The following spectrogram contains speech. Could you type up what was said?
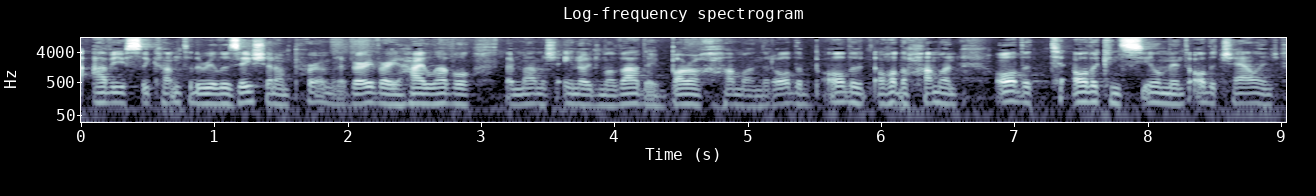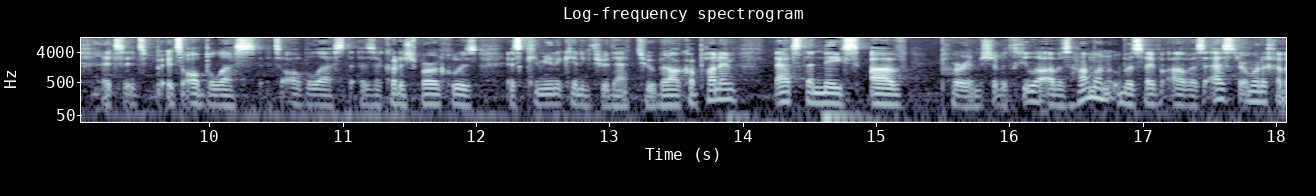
obviously come to the realization on Purim at a very very high level that Mamash Einoid Mavade Baruch Haman that all the all the all the Haman all the all the concealment all the challenge it's it's it's all blessed. It's all blessed as Hakadosh Baruch Hu is is communicating through that too. But Al Kapanim that's the nace of Purim Avas Haman Ubasayv Avas Esther Mordechai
